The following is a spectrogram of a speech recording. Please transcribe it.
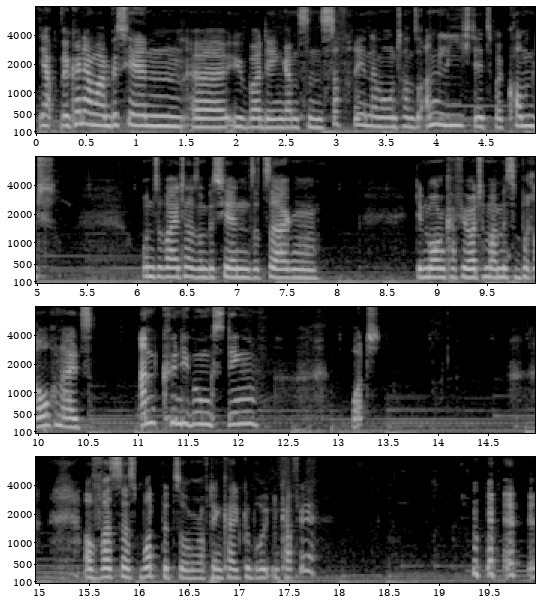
ja, wir können ja mal ein bisschen äh, über den ganzen Stuff reden, der momentan so anliegt, der jetzt bald kommt und so weiter. So ein bisschen sozusagen den Morgenkaffee heute mal missbrauchen als Ankündigungsding. What? Auf was ist das What bezogen? Auf den kaltgebrühten Kaffee?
